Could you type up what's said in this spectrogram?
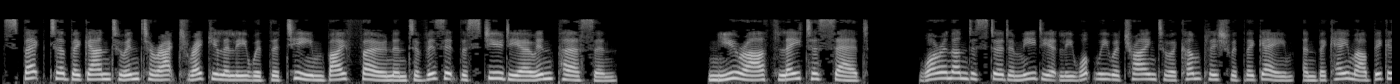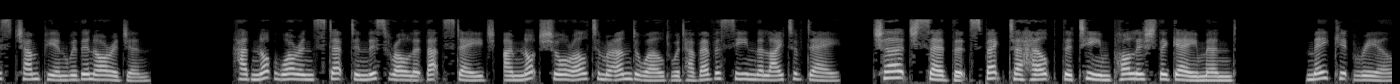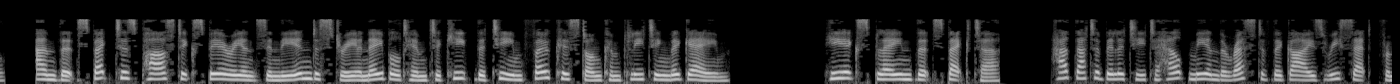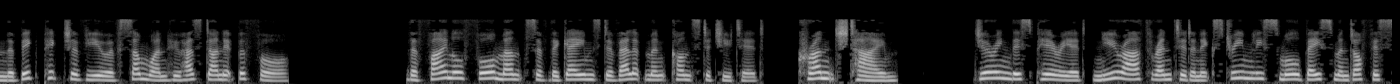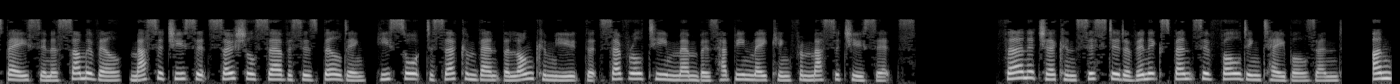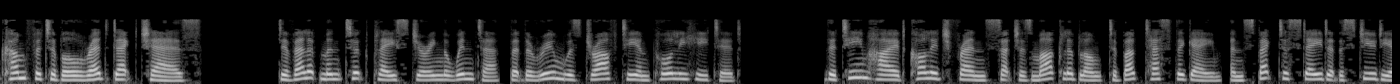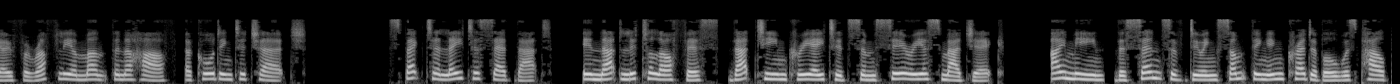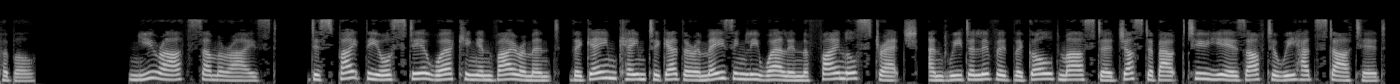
Spector began to interact regularly with the team by phone and to visit the studio in person. Neurath later said, Warren understood immediately what we were trying to accomplish with the game, and became our biggest champion within Origin. Had not Warren stepped in this role at that stage, I'm not sure Ultima Underworld would have ever seen the light of day. Church said that Spector helped the team polish the game and make it real and that Spector's past experience in the industry enabled him to keep the team focused on completing the game. He explained that Spector had that ability to help me and the rest of the guys reset, from the big picture view of someone who has done it before. The final four months of the game's development constituted crunch time during this period, Neurath rented an extremely small basement office space in a Somerville, Massachusetts social services building. He sought to circumvent the long commute that several team members had been making from Massachusetts. Furniture consisted of inexpensive folding tables and uncomfortable red deck chairs. Development took place during the winter, but the room was drafty and poorly heated. The team hired college friends such as Mark LeBlanc to bug test the game, and Spector stayed at the studio for roughly a month and a half, according to Church. Spector later said that, "...in that little office, that team created some serious magic. I mean, the sense of doing something incredible was palpable." Neurath summarized, Despite the austere working environment, the game came together amazingly well in the final stretch, and we delivered the Gold Master just about two years after we had started.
